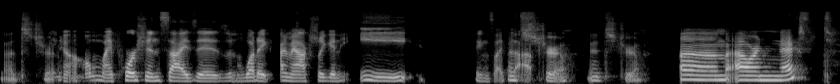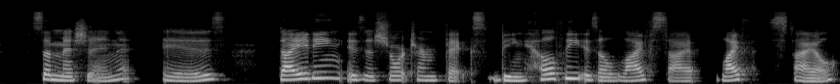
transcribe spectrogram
That's true. you know, my portion sizes and what I, I'm actually gonna eat, things like That's that. That's true. It's true. Um, our next submission is dieting is a short-term fix. Being healthy is a lifestyle lifestyle,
